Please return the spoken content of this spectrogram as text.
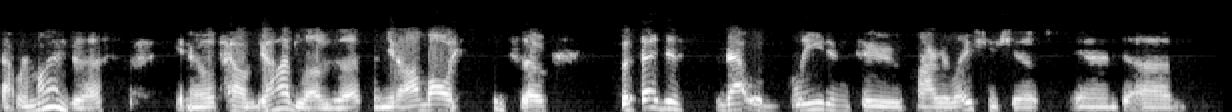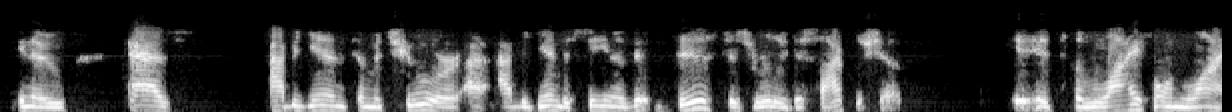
that reminds us, you know, of how God loves us. And, you know, I'm always, so, but that just, that would lead into my relationships. And, um, you know, as I began to mature, I, I began to see, you know, that this is really discipleship. It's the life on life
